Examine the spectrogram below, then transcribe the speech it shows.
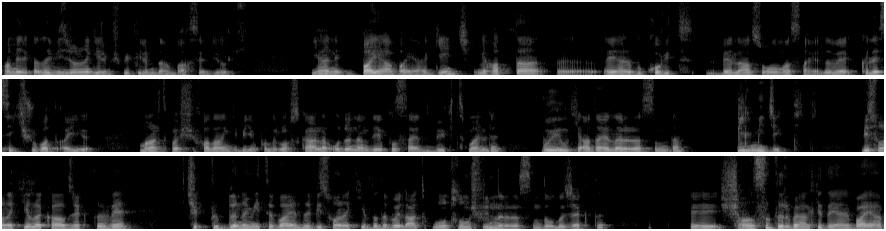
Amerika'da vizyona girmiş bir filmden bahsediyoruz. Yani baya baya genç ve hatta e, eğer bu Covid belası olmasaydı ve klasik Şubat ayı, Mart başı falan gibi yapılır Oscar'lar. O dönemde yapılsaydı büyük ihtimalle bu yılki adaylar arasında bilmeyecektik. Bir sonraki yıla kalacaktı ve çıktığı dönem itibariyle de bir sonraki yılda da böyle artık unutulmuş filmler arasında olacaktı. E, şanslıdır belki de yani bayağı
